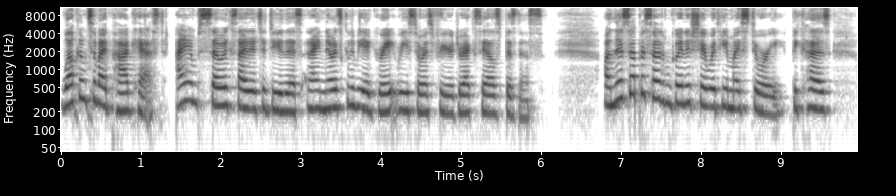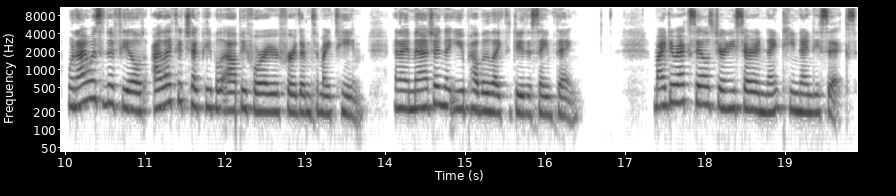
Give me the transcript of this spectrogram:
Welcome to my podcast. I am so excited to do this, and I know it's going to be a great resource for your direct sales business. On this episode, I'm going to share with you my story because when I was in the field, I like to check people out before I refer them to my team, and I imagine that you probably like to do the same thing. My direct sales journey started in 1996.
